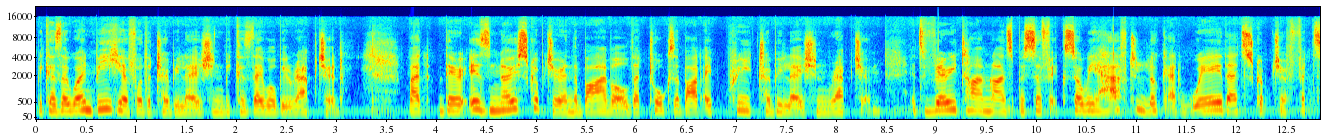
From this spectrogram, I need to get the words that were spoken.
because they won't be here for the tribulation because they will be raptured. But but there is no scripture in the Bible that talks about a pre tribulation rapture. It's very timeline specific, so we have to look at where that scripture fits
